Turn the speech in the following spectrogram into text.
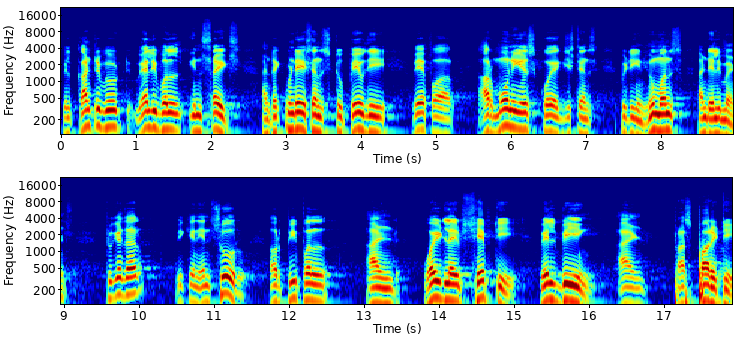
will contribute valuable insights and recommendations to pave the way for harmonious coexistence between humans and elements. Together, we can ensure our people and wildlife safety, well-being, and prosperity.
